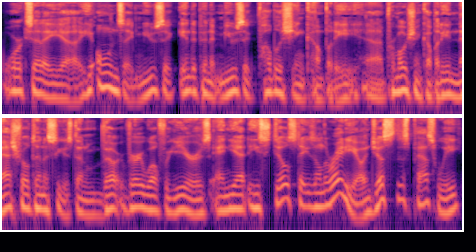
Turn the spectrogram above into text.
works at a uh, he owns a music independent music publishing company uh, promotion company in Nashville, Tennessee. He's done very, very well for years, and yet he still stays on the radio. And just this past week,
